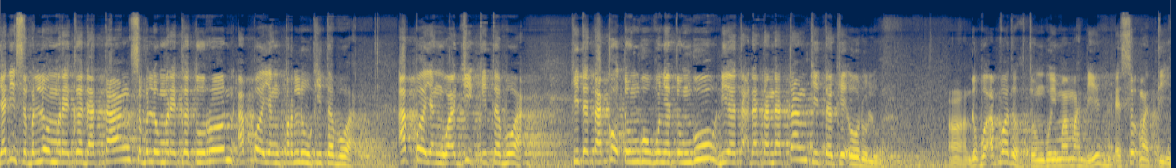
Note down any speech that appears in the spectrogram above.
jadi sebelum mereka datang sebelum mereka turun apa yang perlu kita buat Apa yang wajib kita buat? Kita takut tunggu punya tunggu, dia tak datang-datang, kita KO dulu. Ha, duk buat apa tu? Tunggu Imam Mahdi, esok mati.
